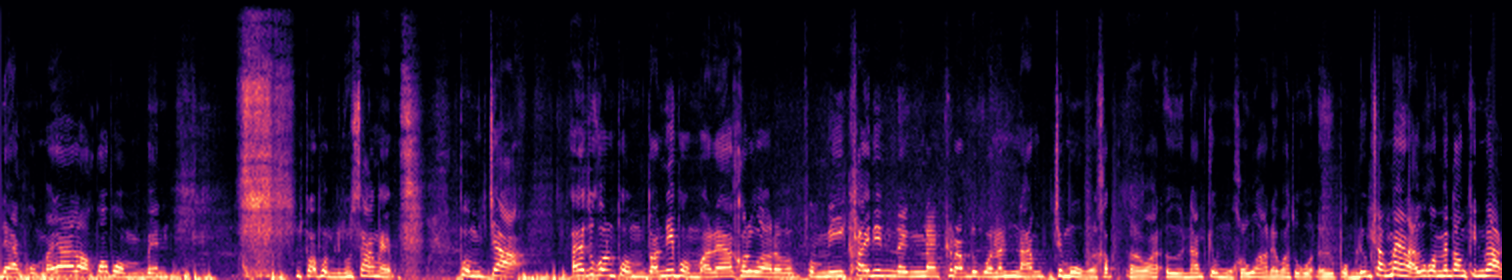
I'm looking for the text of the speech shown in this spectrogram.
แดกผมไม่ได้หรอกเพราะผมเป็น เพราะผมเป็นคนสร้างแบบ ผมจะไอ้ทุกคนผมตอนนี้ผมอะไรเขาเรียกว่าอะไรวะผมมีไข้นิดนึงนะครับ ทุกคนนั้นน้ำจมูกนะครับเออว่าเออน้ำจมูกเขาเรียกว่าอะไรวะทุกคนเออผมลืมช่างแม่งแล้วทุกคนไม่ต้องคิดมาก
